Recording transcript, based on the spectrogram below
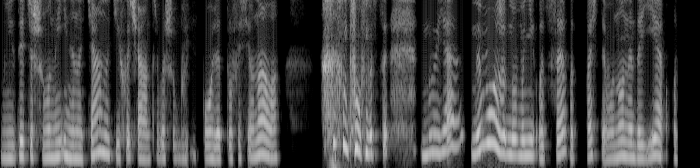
Мені здається, що вони і не натягнуті, хоча треба, щоб погляд професіонала був на це. Ну, я не можу. Ну, мені оце, от, бачите, воно не дає, от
